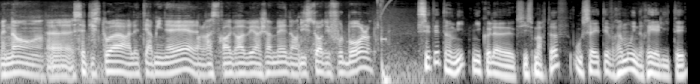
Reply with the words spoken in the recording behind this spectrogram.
Maintenant, euh, cette histoire, elle est terminée. Elle restera gravée à jamais dans l'histoire du football. C'était un mythe, Nicolas Xismartov, ou ça a été vraiment une réalité?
